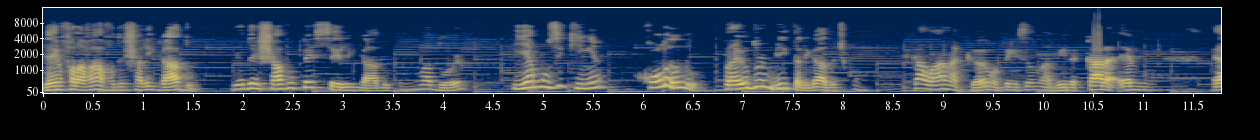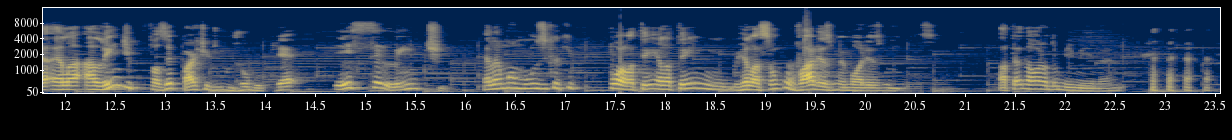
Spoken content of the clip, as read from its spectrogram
E aí eu falava, ah, vou deixar ligado. E eu deixava o PC ligado com o emulador e a musiquinha rolando pra eu dormir, tá ligado? Tipo, ficar lá na cama pensando na vida. Cara, é, é, ela além de fazer parte de um jogo que é excelente, ela é uma música que, pô, ela tem, ela tem relação com várias memórias minhas. Assim. Até na hora do Mimi, né?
